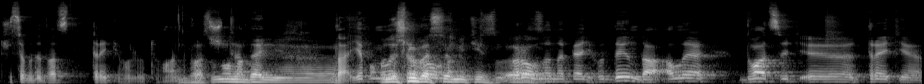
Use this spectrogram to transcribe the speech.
що це буде 23 лютого, а не Ну, 24. на день е, Да, я помилився ровно, е, ровно на 5 годин, да, але 23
